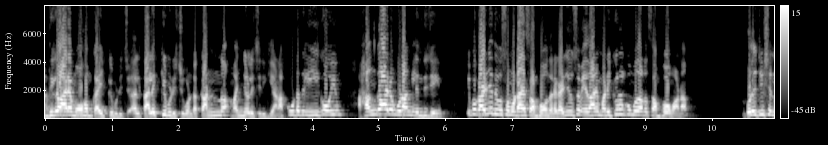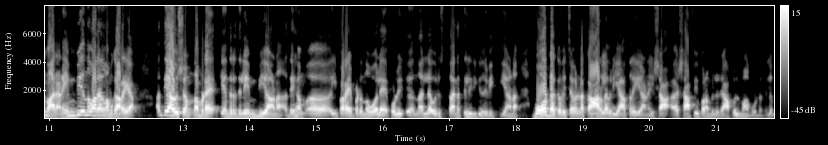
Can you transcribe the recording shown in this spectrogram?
അധികാരമോഹം കൈക്ക് പിടിച്ച് അല്ല തലയ്ക്ക് പിടിച്ചുകൊണ്ട് കണ്ണ് മഞ്ഞളിച്ചിരിക്കുകയാണ്. അക്കൂട്ടത്തിൽ ഈഗോയും അഹങ്കാരവും കൂടാങ്കിൽ എന്ത് ചെയ്യും? ഇപ്പൊ കഴിഞ്ഞ ദിവസം ഉണ്ടായ സംഭവം തന്നെ കഴിഞ്ഞ ദിവസം ഏതാനും മണിക്കൂറുകൾക്ക് മുമ്പ് നടന്ന സംഭവമാണ്. പൊളിറ്റീഷ്യന്മാരാണ് എം പി എന്ന് പറഞ്ഞാൽ നമുക്കറിയാം. അത്യാവശ്യം നമ്മുടെ കേന്ദ്രത്തിലെ എം പി ആണ്. അദ്ദേഹം ഈ പറയപ്പെടുന്ന പോലെ പൊളി നല്ല ഒരു സ്ഥാനത്തിലിരിക്കുന്ന ഒരു വ്യക്തിയാണ്. ബോർഡൊക്കെ വെച്ച് അവരുടെ കാറിൽ അവർ യാത്ര ചെയ്യുകയാണ്. ഈ ഷാഫി പറമ്പിലും രാഹുൽ മാങ്കൂട്ടത്തിലും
